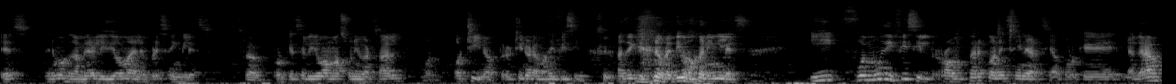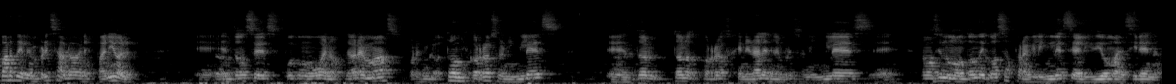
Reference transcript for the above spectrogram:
es tenemos que cambiar el idioma de la empresa a inglés, Claro. porque es el idioma más universal, bueno, o chino, pero chino era más difícil, Sí. así que nos metimos con inglés. Y fue muy difícil romper con esa inercia, porque la gran parte de la empresa hablaba en español. Eh, Claro. Entonces fue como, bueno, de ahora en más, por ejemplo, todos mis correos son en inglés, eh, to- todos los correos generales de la empresa son en inglés. eh, estamos haciendo un montón de cosas para que el inglés sea el idioma de Sirena.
